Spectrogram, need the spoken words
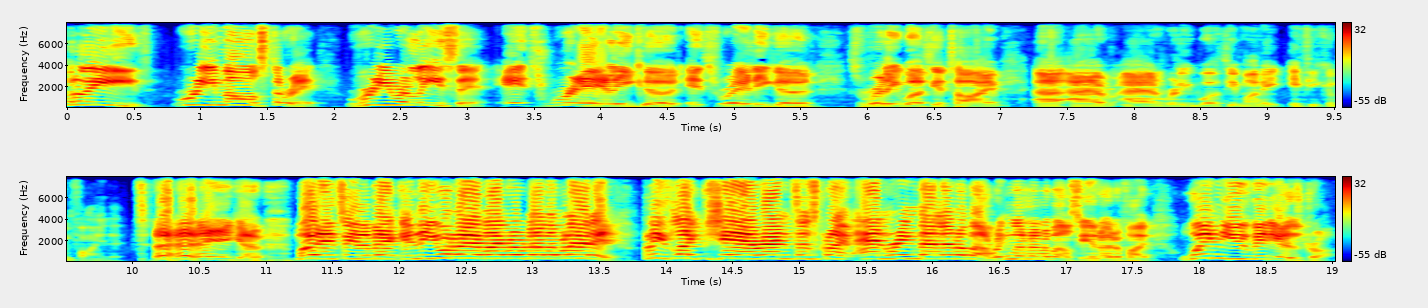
please remaster it, re-release it. It's really good. It's really good. It's really worth your time uh, and, and, really worth your money if you can find it. there you go. My name's Sheila Beck, and you rabbi from another planet. Please like, share, and subscribe, and ring that little bell. Ring the little bell so you're notified when new videos drop.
